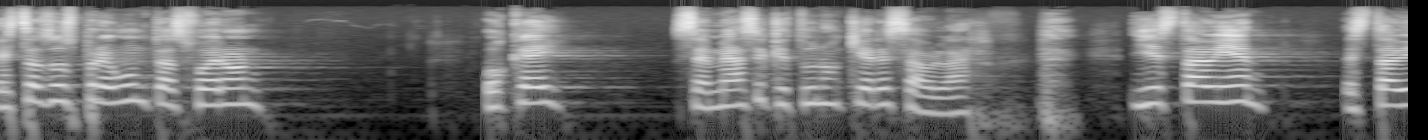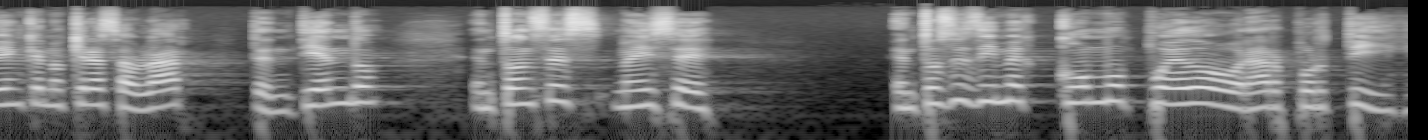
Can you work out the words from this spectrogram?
Estas dos preguntas fueron, ok, se me hace que tú no quieres hablar. Y está bien, está bien que no quieras hablar, te entiendo. Entonces me dice, entonces dime cómo puedo orar por ti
